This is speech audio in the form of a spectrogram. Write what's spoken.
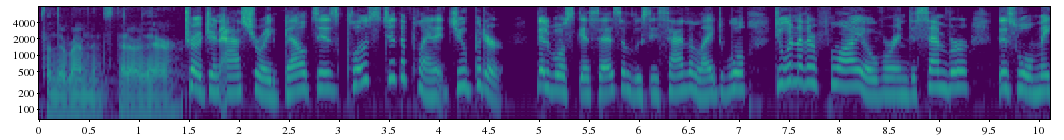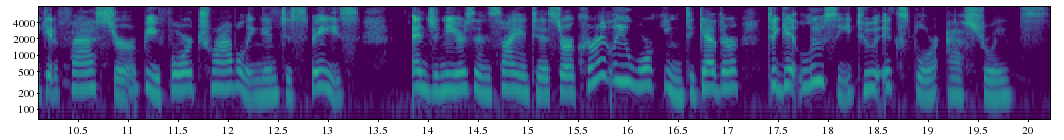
from the remnants that are there. Trojan asteroid belt is close to the planet Jupiter. Del Bosque says the Lucy satellite will do another flyover in December. This will make it faster before traveling into space. Engineers and scientists are currently working together to get Lucy to explore asteroids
